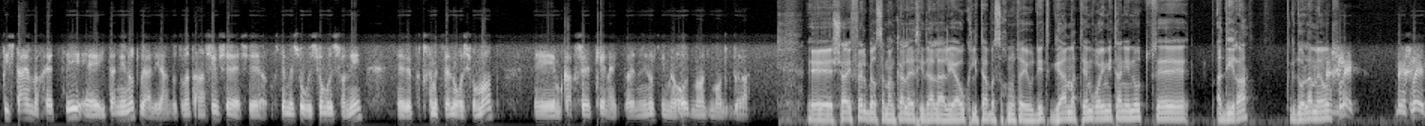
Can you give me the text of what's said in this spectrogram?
פי שתיים וחצי אה, התעניינות בעלייה. זאת אומרת, אנשים ש, שעושים איזשהו רישום ראשוני אה, ופותחים אצלנו רשומות, כך שכן, ההתעניינות היא מאוד מאוד מאוד גדולה. שי פלבר, סמנכ"ל היחידה לעלייה וקליטה בסוכנות היהודית, גם אתם רואים התעניינות אדירה? גדולה מאוד? בהחלט. בהחלט,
